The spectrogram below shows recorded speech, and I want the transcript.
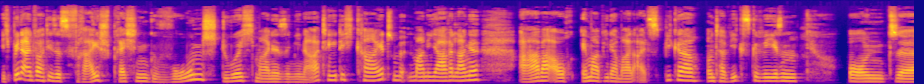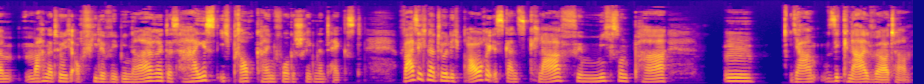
Ich bin einfach dieses Freisprechen gewohnt durch meine Seminartätigkeit, meine jahrelange, aber auch immer wieder mal als Speaker unterwegs gewesen und äh, mache natürlich auch viele Webinare. Das heißt, ich brauche keinen vorgeschriebenen Text. Was ich natürlich brauche, ist ganz klar für mich so ein paar mh, hm, ja, Signalwörter.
